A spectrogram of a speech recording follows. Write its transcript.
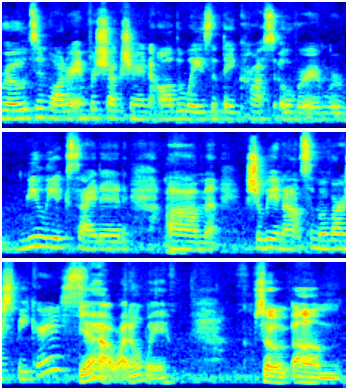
roads and water infrastructure and all the ways that they cross over. And we're really excited. Um, should we announce some of our speakers? Yeah, why don't we? So, um,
